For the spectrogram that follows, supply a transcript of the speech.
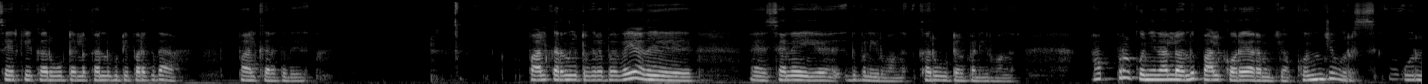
செயற்கை கருவூட்டலில் கன்றுக்குட்டி பறக்குதா? பால் கறக்குது. பால் கறந்துக்கிட்டு இருக்கிறப்பவே அது அஹ், செனை இது பண்ணிடுவாங்க கருவூட்டல் பண்ணிடுவாங்க அப்புறம் கொஞ்ச நாளில் வந்து பால் குறைய ஆரம்பிக்கும். கொஞ்சம் ஒரு ஒரு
